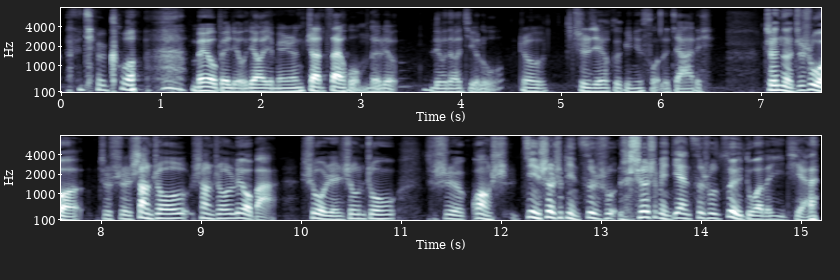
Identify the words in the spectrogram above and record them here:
”结果没有被流掉，也没人在在乎我们的流流掉记录，就直接会给你锁在家里。真的，这是我就是上周上周六吧。是我人生中就是逛奢进奢侈品次数、奢侈品店次数最多的一天。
